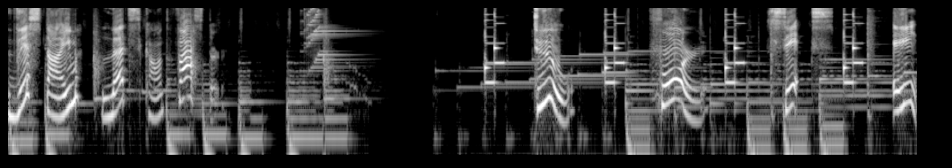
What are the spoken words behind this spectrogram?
This time, let's count faster. Two, four, six, eight,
